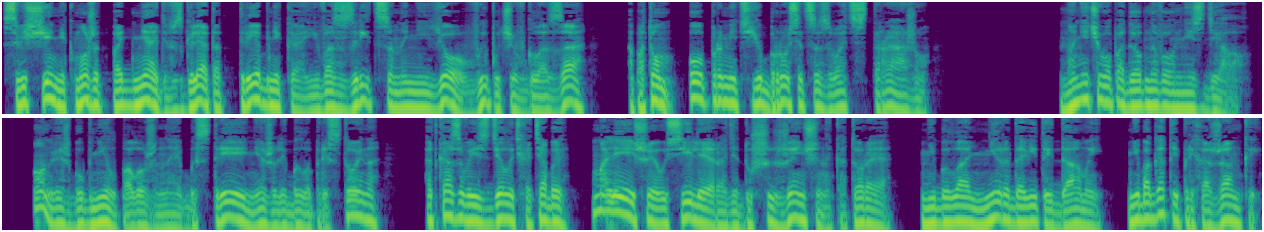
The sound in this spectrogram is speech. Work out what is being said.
священник может поднять взгляд от требника и воззриться на нее, выпучив глаза, а потом опрометью броситься звать стражу. Но ничего подобного он не сделал. Он лишь бубнил положенное быстрее, нежели было пристойно, отказываясь сделать хотя бы малейшее усилие ради души женщины, которая не была ни родовитой дамой, ни богатой прихожанкой,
